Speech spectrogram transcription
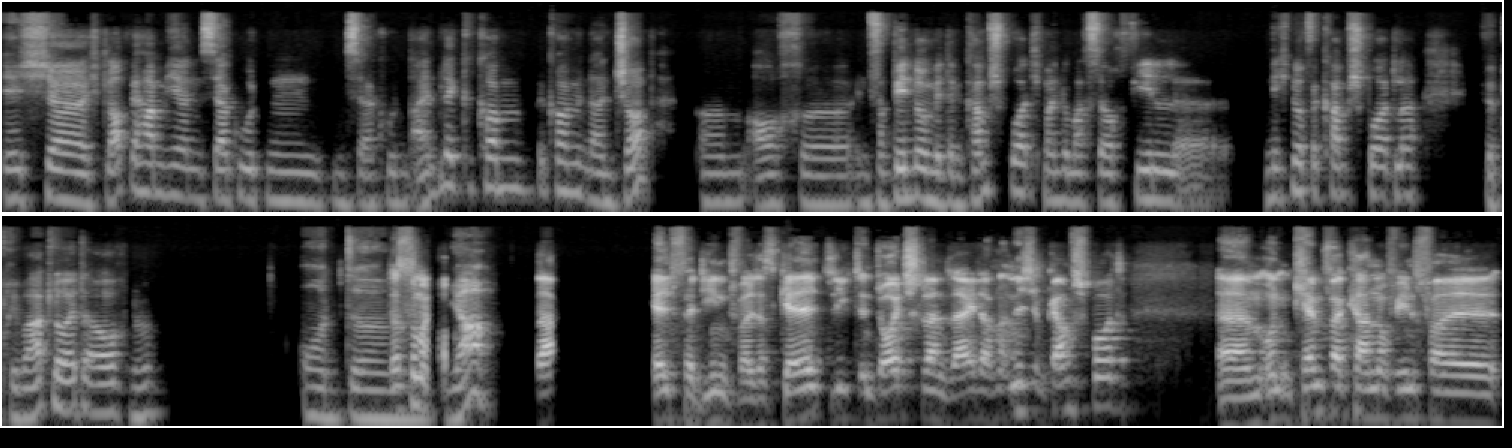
ich, äh, ich glaube, wir haben hier einen sehr guten, einen sehr guten Einblick gekommen, bekommen in deinen Job. Ähm, auch äh, in Verbindung mit dem Kampfsport. Ich meine, du machst ja auch viel, äh, nicht nur für Kampfsportler, für Privatleute auch. Ne? Und ähm, das ist so mein ja. Geld verdient, weil das Geld liegt in Deutschland leider noch nicht im Kampfsport. Ähm, und ein Kämpfer kann auf jeden Fall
